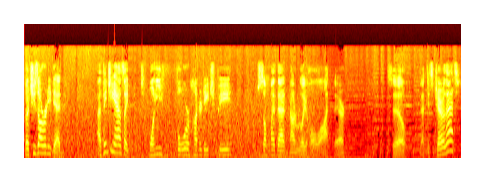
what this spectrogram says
But she's already dead. I think she has like 2400 HP, or something like that. Not really a whole lot there. So that takes care of that.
